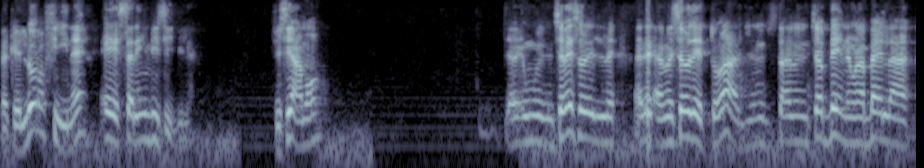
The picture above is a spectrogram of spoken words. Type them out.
perché il loro fine è essere invisibile. Ci siamo? Ci avessero, il, avessero detto, ah, c'è bene una bella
